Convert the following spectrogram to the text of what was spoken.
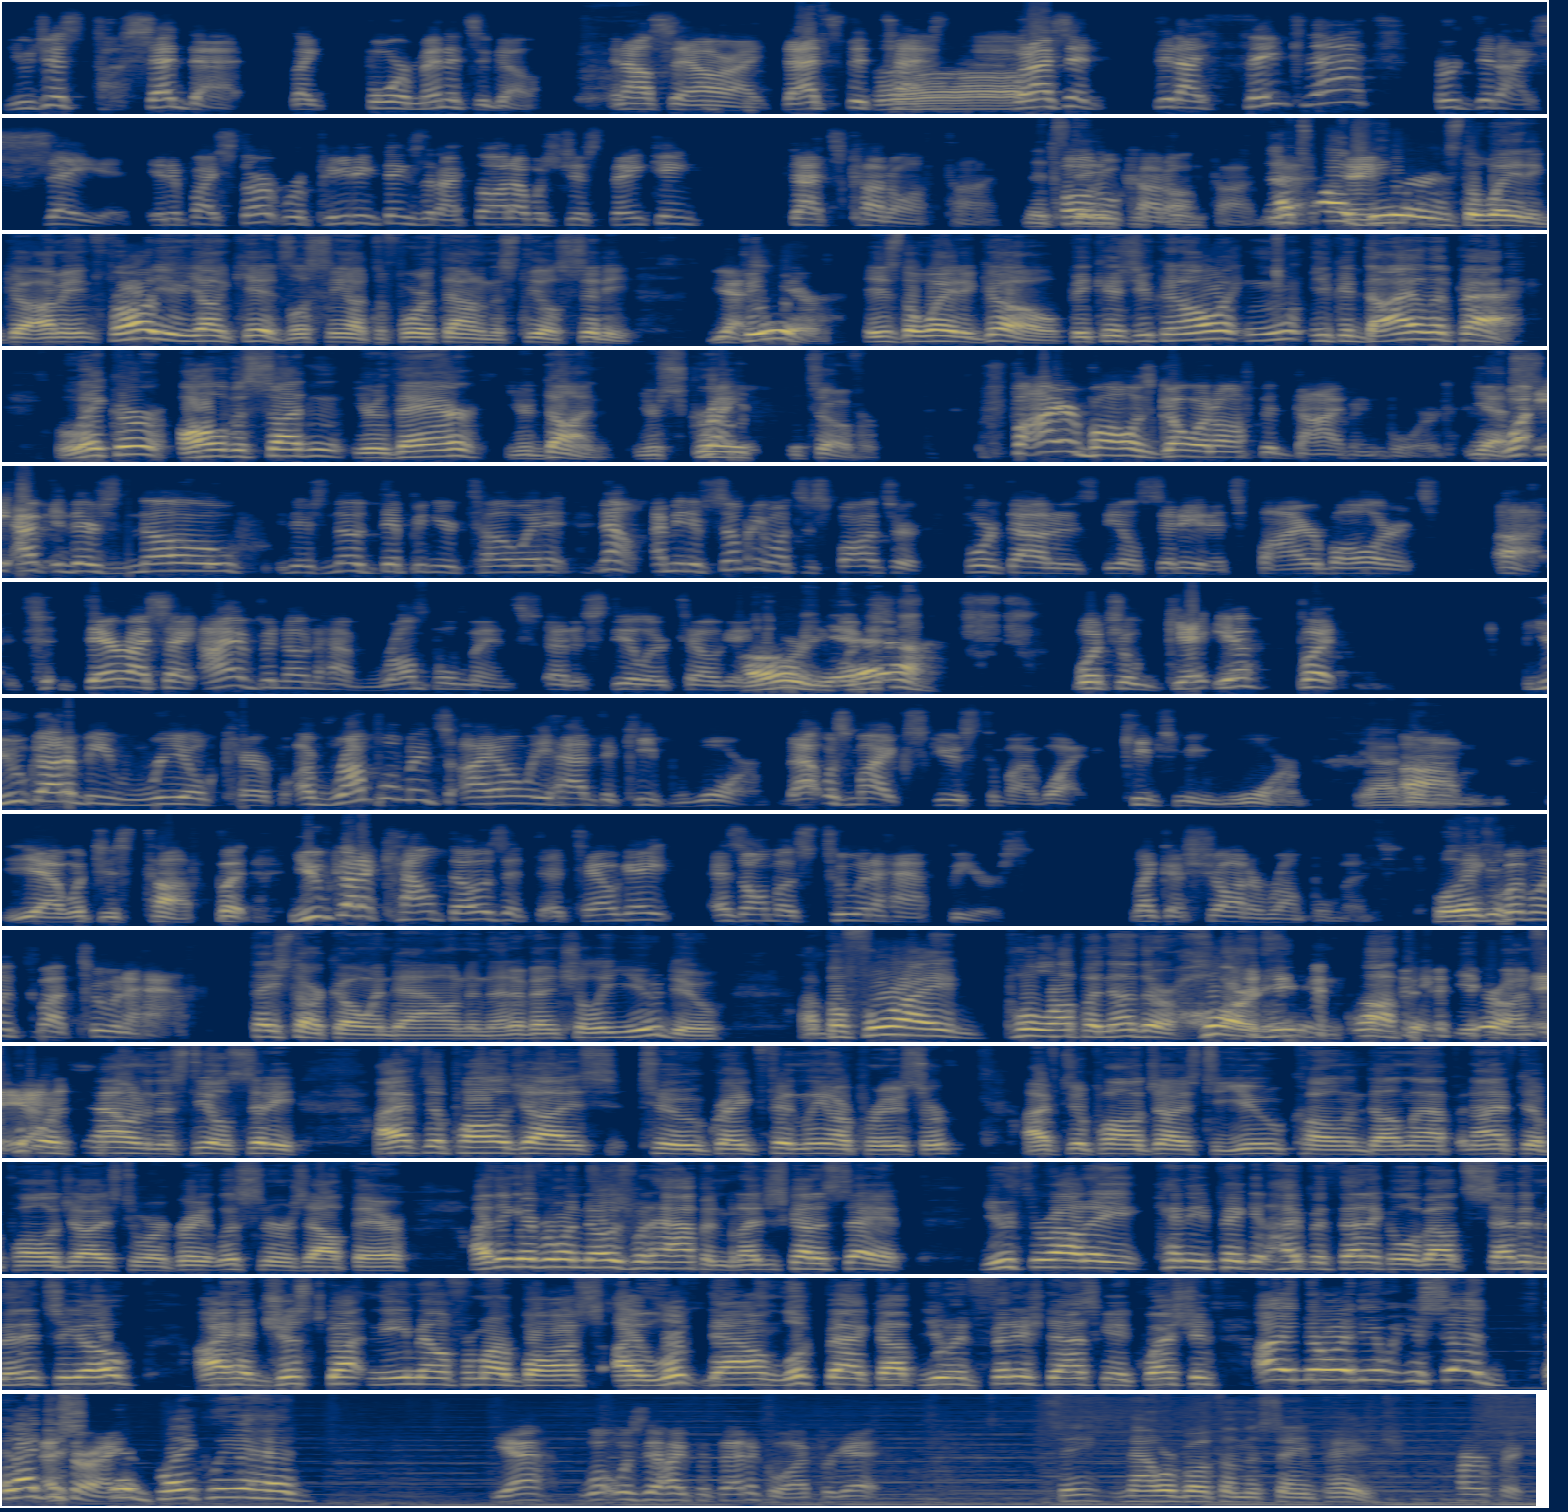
"You just said that like four minutes ago," and I'll say, "All right, that's the test." Uh, when I said, "Did I think that or did I say it?" And if I start repeating things that I thought I was just thinking, that's cutoff time. It's Total dangerous, cutoff time. That's Yeah, why thank- beer is the way to go. I mean, for all you young kids listening out to fourth down in the Steel City, Yes. beer is the way to go because you can always you can dial it back. Liquor, all of a sudden, you're there, you're done, you're screwed, Right. it's over. Fireball is going off the diving board. Yes. What I mean, there's no there's no dipping your toe in it. Now, I mean, if somebody wants to sponsor fourth down in Steel City and it's Fireball or it's uh t- dare I say, I have been known to have Rumple Minze at a Steeler tailgate. Oh party, which- yeah, which will get you. But you got to be real careful. A Rumple Minze I only had to keep warm. That was my excuse to my wife. Keeps me warm. yeah. I. Um, yeah, which is tough. But you've got to count those at, at tailgate as almost two and a half beers, like a shot of Rumple Minze. well, The they just, equivalent to about two and a half. they start going down, and then eventually you do. Uh, before I pull up another hard hitting topic here on Yes. fourth down in the Steel City, I have to apologize to Greg Finley, our producer. I have to apologize to you, Colin Dunlap, and I have to apologize to our great listeners out there. I think everyone knows what happened, but I just got to say it. You threw out a Kenny Pickett hypothetical about seven minutes ago. I had just gotten an email from our boss. I looked down, looked back up. You had finished asking a question. I had no idea what you said, and I That's just right. stared blankly ahead. Yeah. What was the hypothetical? I forget. See, now we're both on the same page. Perfect.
